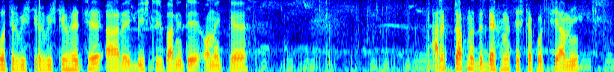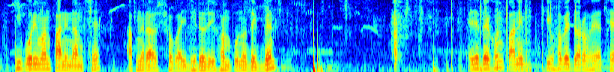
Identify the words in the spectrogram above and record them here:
প্রচুর বৃষ্টির বৃষ্টি হয়েছে আর এই বৃষ্টির পানিতে অনেক আরেকটু আপনাদের দেখানোর চেষ্টা করছি আমি কি পরিমাণ পানি নামছে। আপনারা সবাই ভিডিওটি সম্পূর্ণ দেখবেন। এই যে দেখুন, পানি কীভাবে জড়ো হয়ে আছে।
